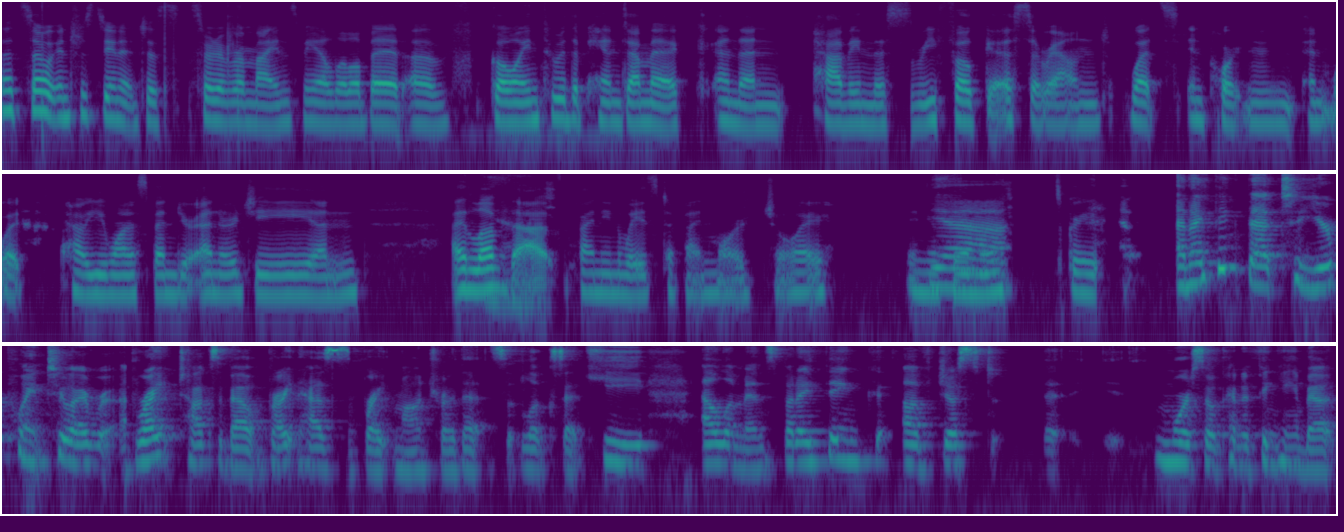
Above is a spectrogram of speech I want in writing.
That's so interesting. It just sort of reminds me a little bit of going through the pandemic and then having this refocus around what's important and what how you want to spend your energy. And I love that finding ways to find more joy in your yeah. family. It's great. And I think that to your point too, I, BRYT talks about BRYT has a BRYT mantra that looks at key elements, but I think of just uh, more so kind of thinking about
